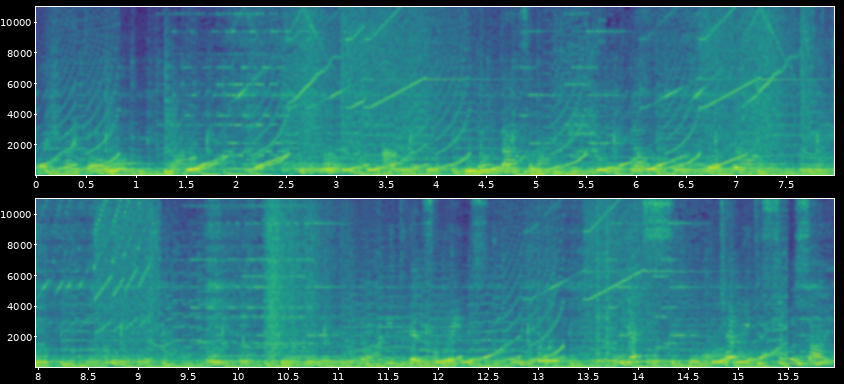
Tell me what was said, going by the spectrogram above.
Where should I go? to get some rings. Yes! Turn me to Super Sonic.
